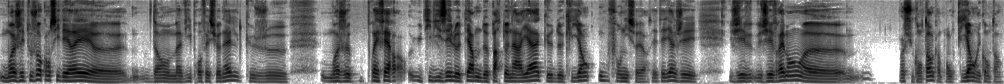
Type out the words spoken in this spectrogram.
Moi, j'ai toujours considéré euh, dans ma vie professionnelle que je, moi, je préfère utiliser le terme de partenariat que de client ou fournisseur. C'est-à-dire que j'ai, j'ai, vraiment... moi, je suis content quand mon client est content.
